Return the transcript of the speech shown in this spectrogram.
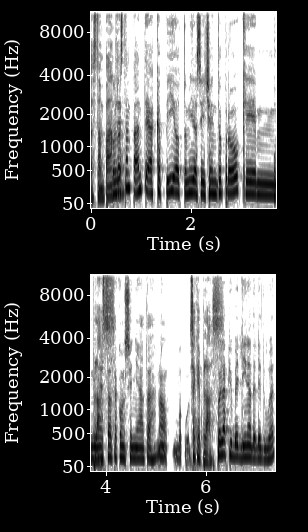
La stampante? Con la stampante HP 8600 Pro che mm, mi è Plus? stata consegnata. No, boh, Sa che è Plus? quella più bellina delle due.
